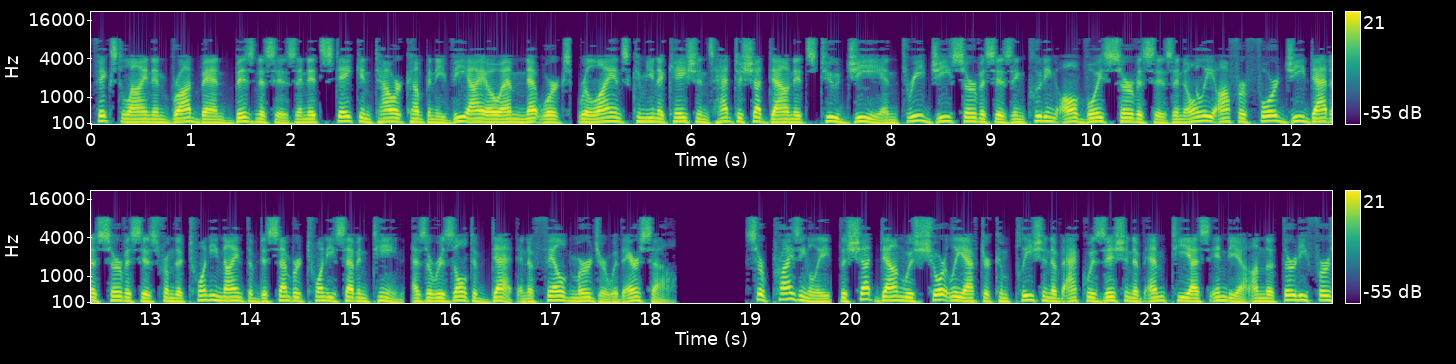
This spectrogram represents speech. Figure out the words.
fixed line and broadband businesses and its stake in tower company VIOM Networks. Reliance Communications had to shut down its 2G and 3G services including all voice services and only offer 4G data services from 29 December 2017, as a result of debt and a failed merger with Aircel. Surprisingly, the shutdown was shortly after completion of acquisition of MTS India on 31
